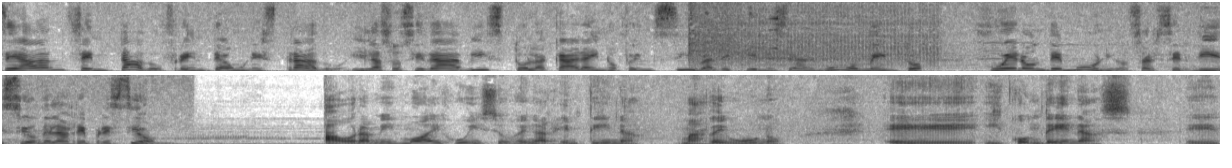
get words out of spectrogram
se han sentado frente a un estrado y la sociedad ha visto la cara inofensiva de quienes en algún momento fueron demonios al servicio de la represión. Ahora mismo hay juicios en Argentina, más de uno, eh, y condenas. Eh,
